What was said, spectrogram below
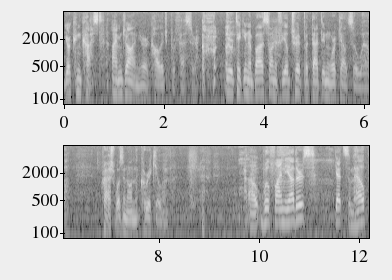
You're concussed. I'm John. You're a college professor. we were taking a bus on a field trip, but that didn't work out so well. Crash wasn't on the curriculum. uh, we'll find the others, get some help.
